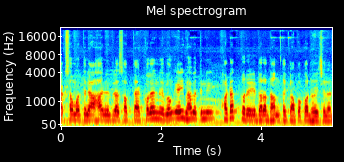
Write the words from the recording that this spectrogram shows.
এক সময় তিনি আহার নিদ্রা সব ত্যাগ করেন এবং এইভাবে তিনি হঠাৎ করে ধরাধাম থেকে অপকট হয়েছিলেন।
